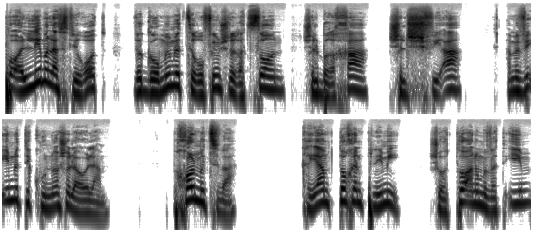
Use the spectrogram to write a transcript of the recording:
פועלים על הספירות וגורמים לצירופים של רצון, של ברכה, של שפיעה, המביאים לתיקונו של העולם. בכל מצווה קיים תוכן פנימי, שאותו אנו מבטאים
